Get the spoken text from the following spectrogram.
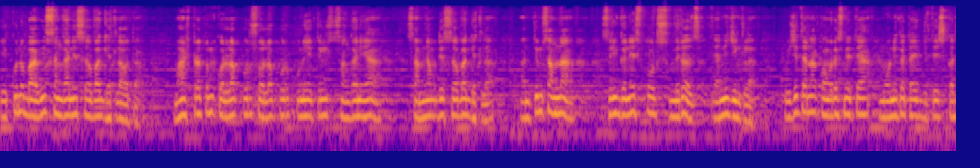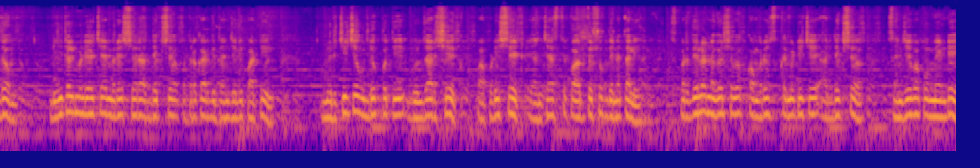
एकूण बावीस संघांनी सहभाग घेतला होता. महाराष्ट्रातून कोल्हापूर सोलापूर पुणे येथील संघाने या सामन्यामध्ये सहभाग घेतला. अंतिम सामना श्री गणेश स्पोर्ट्स मिरज यांनी जिंकला. विजेत्यांना काँग्रेस नेत्या मोनिकाताई जितेश कदम डिजिटल मीडियाचे मिरज शहर अध्यक्ष पत्रकार गीतांजली पाटील मिरचीचे उद्योगपती गुलजार शेख पापडी शेठ यांच्या हस्ते पारितोषिक देण्यात आले. स्पर्धेला नगरसेवक काँग्रेस कमिटीचे अध्यक्ष संजयबापू मेंढे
